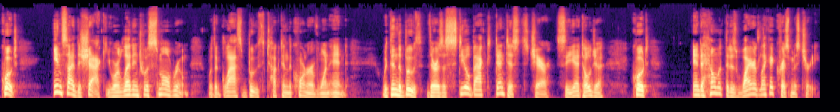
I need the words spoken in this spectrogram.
Quote, Inside the shack, you are led into a small room with a glass booth tucked in the corner of one end. Within the booth, there is a steel backed dentist's chair. See, I told you. Quote, and a helmet that is wired like a Christmas tree.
